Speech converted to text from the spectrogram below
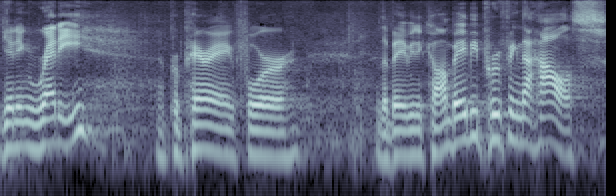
getting ready and preparing for the baby to come, baby proofing the house,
